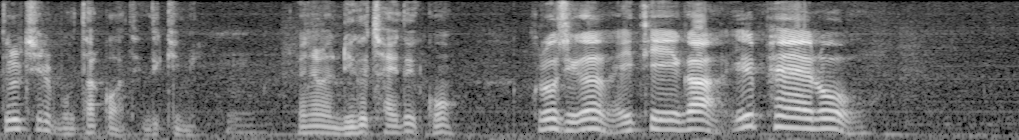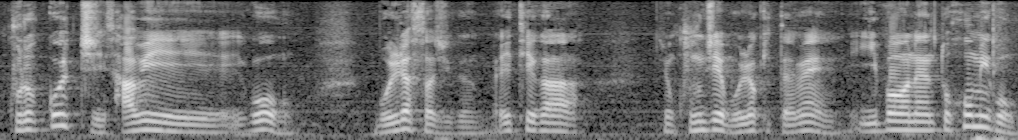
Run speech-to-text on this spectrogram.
뚫지를 못할 것 같아요 느낌이 왜냐면 리그 차이도 있고 그리고 지금 AT가 1패로 그룹 꼴찌 4위고 몰렸어 지금. AT가 지금 궁지에 몰렸기 때문에 이번엔 또 홈이고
